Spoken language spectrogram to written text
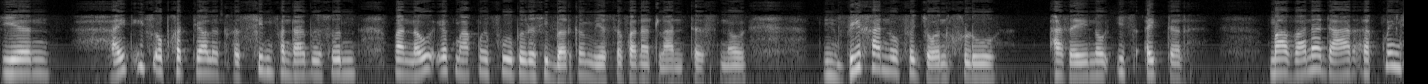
Teen hy het iets opgetel en gesien van daai persoon, maar nou ek maak my voorbeeld as die burgemeester van Atlantis. Nou wie gaan nou vir John glo as hy nou iets uiter? Maar wanneer daar 'n klein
